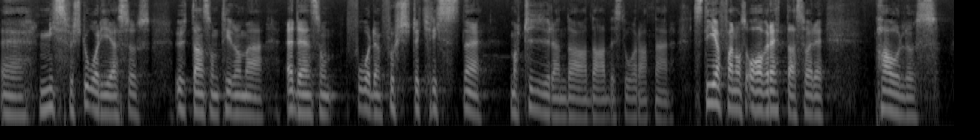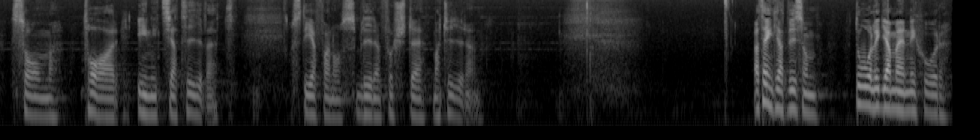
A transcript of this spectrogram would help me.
eh, missförstår Jesus utan som till och med är den som får den första kristne martyren dödad. Det står att när Stefanos avrättas så är det Paulus som tar initiativet. Stefanos blir den första martyren. Jag tänker att vi som dåliga människor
